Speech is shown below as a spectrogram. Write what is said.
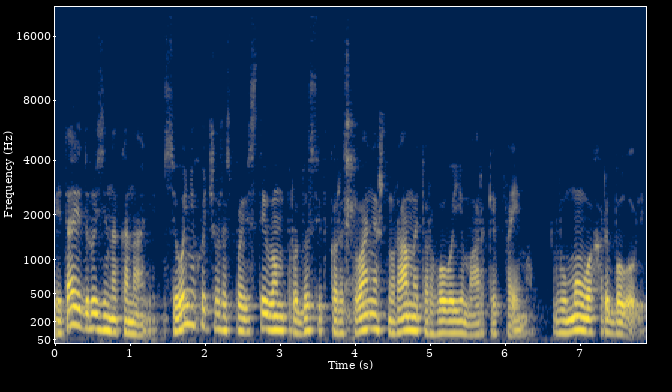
Вітаю, друзі, на каналі. Сьогодні хочу розповісти вам про досвід користування шнурами торгової марки Фейма в умовах риболовлі,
